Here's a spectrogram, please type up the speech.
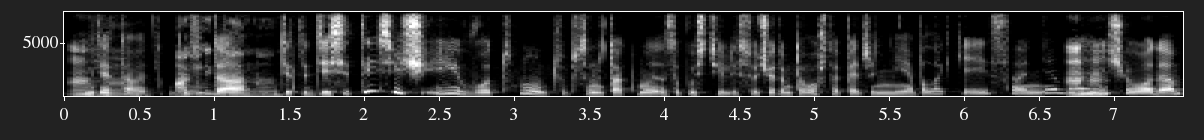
Где-то, Мгм. да, где-то 10 тысяч, и вот, ну, собственно, так мы запустились, с учетом того, что, опять же, не было кейса, не было Мгм. ничего, да.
